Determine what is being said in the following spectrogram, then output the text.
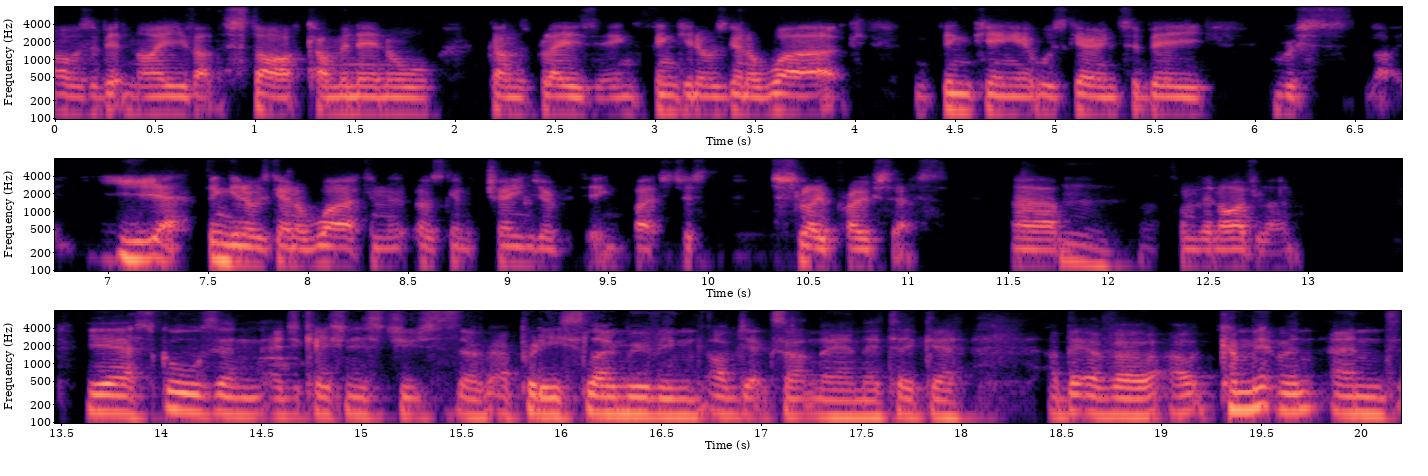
I was a bit naive at the start, coming in all guns blazing, thinking it was going to work, and thinking it was going to be, like, yeah, thinking it was going to work and it was going to change everything. But it's just a slow process. Um, mm. Something I've learned. Yeah, schools and education institutes are, are pretty slow-moving objects, aren't they? And they take a, a bit of a, a commitment and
